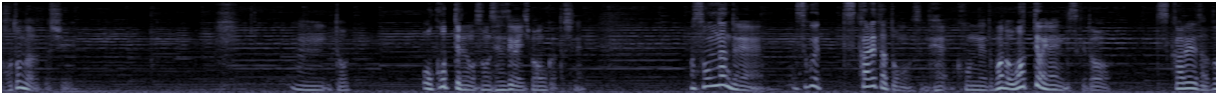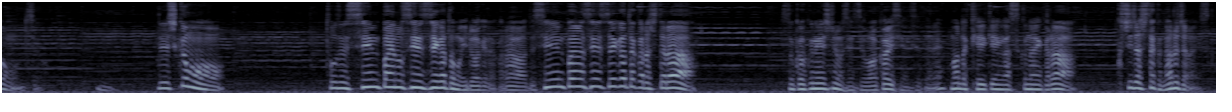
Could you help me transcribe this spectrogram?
ほとんどだったし。うんと。怒ってるのもその先生が一番多かったしね、まあ、そんなんでねすごい疲れたと思うんですよね。今年度。まだ終わってはいないんですけど疲れたと思うんですよ、うん、でしかも当然先輩の先生方もいるわけだからで先輩の先生方からしたらその学年主任の先生若い先生でねまだ経験が少ないから口出したくなるじゃないですか。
